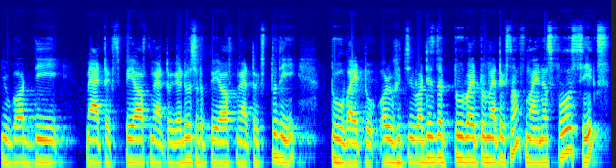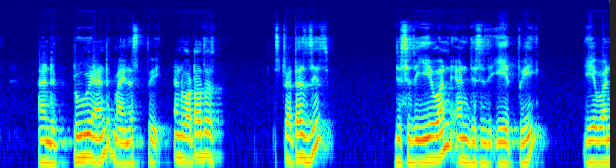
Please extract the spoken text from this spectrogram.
You got the matrix payoff matrix reduced payoff matrix to the 2 by 2 or which what is the 2 by 2 matrix of minus 4 6 and 2 and minus 3 and what are the strategies? This is a1 and this is a3 a1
